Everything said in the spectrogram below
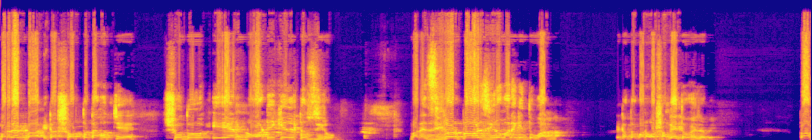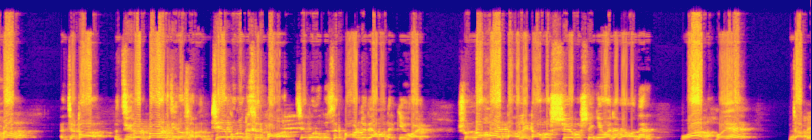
মনে রাখবা, এটার শর্তটা হচ্ছে শুধু A not equal to zero মানে জিরোর পাওয়ার জিরো মানে কিন্তু ওয়ান না। এটা তখন অসংজ্ঞায়িত হয়ে যাবে। তো আমরা যেটা জিরোর পাওয়ার জিরো ছাড়া, যে কোনো কিছুর পাওয়ার যে কোনো কিছুর পাওয়ার যদি আমাদের কি হয়, শূন্য হয়, তাহলে এটা অবশ্যই অবশ্যই কি হয়ে যাবে? আমাদের ওয়ান হয়ে যাবে।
